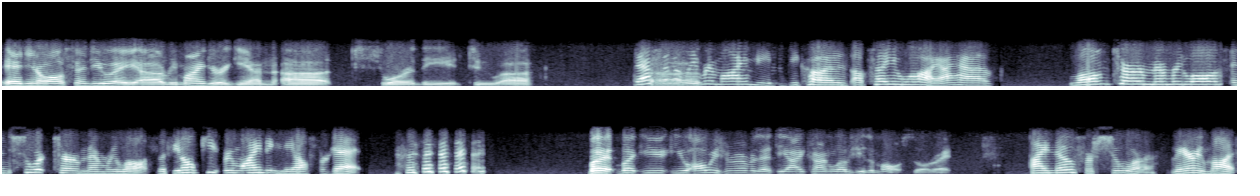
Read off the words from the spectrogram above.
And you know I'll send you a uh, reminder again uh, for the to. Uh, Definitely Uh, remind me because I'll tell you why. I have long term memory loss and short term memory loss. If you don't keep reminding me, I'll forget. but but you you always remember that the icon loves you the most, though, right? I know for sure, very much.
